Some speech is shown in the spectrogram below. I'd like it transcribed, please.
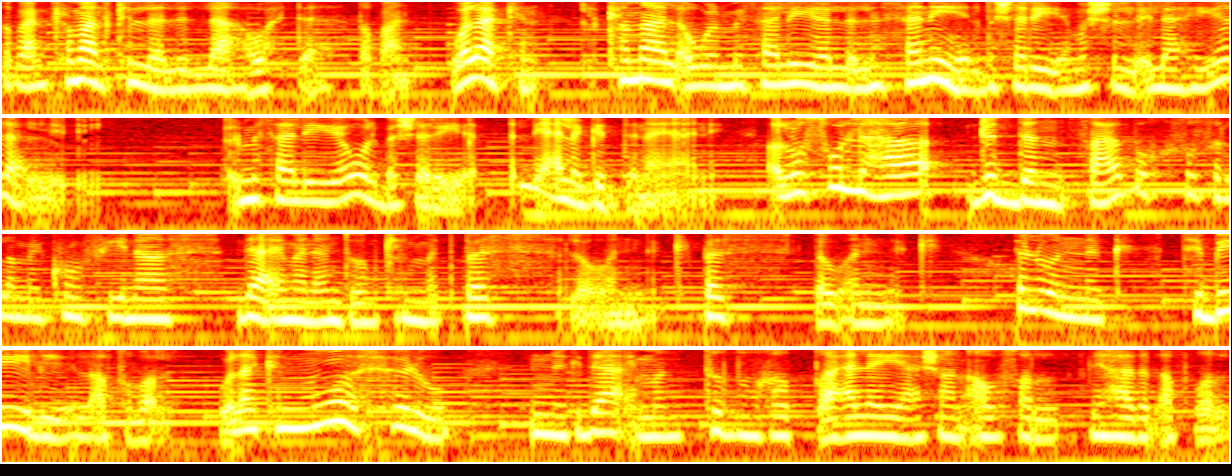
طبعا الكمال كله لله وحده طبعا. ولكن الكمال أو المثالية الإنسانية البشرية مش الإلهية لا المثالية والبشرية اللي على قدنا يعني. الوصول لها جدا صعب وخصوصا لما يكون في ناس دائما عندهم كلمة بس لو أنك بس لو أنك حلو أنك تبيلي الأفضل. ولكن مو حلو إنك دائما تضغط علي عشان أوصل لهذا الأفضل.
